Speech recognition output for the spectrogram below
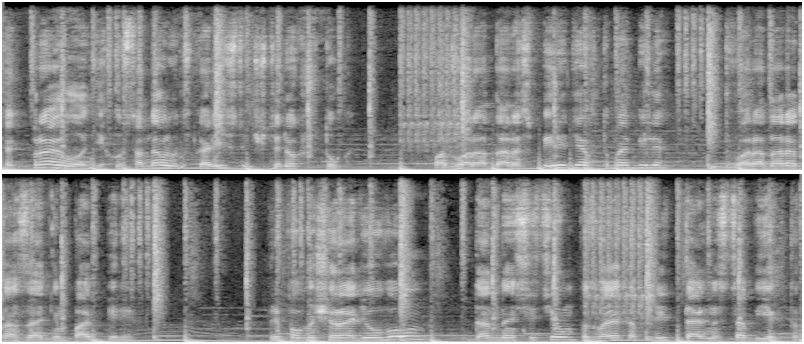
Как правило, их устанавливают в количестве 4 штук, по два радара спереди автомобиля и два радара на заднем пампере. При помощи радиоволн данная система позволяет определить дальность объектов,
